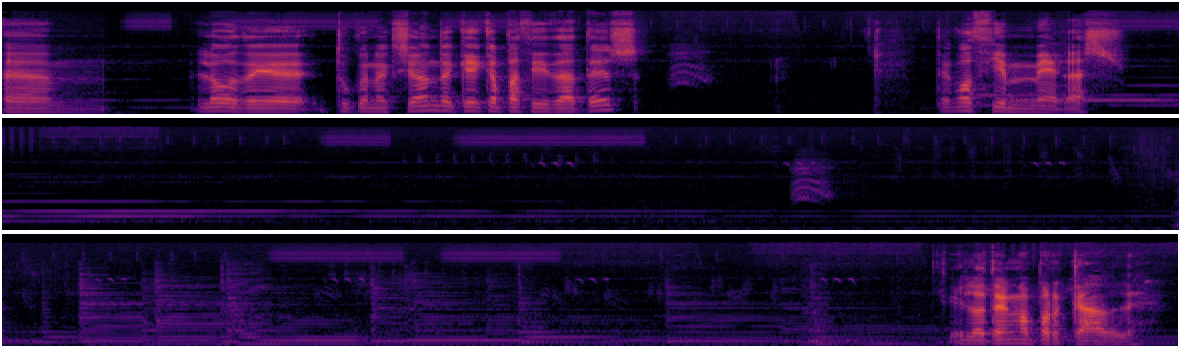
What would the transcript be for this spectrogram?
Em, luego de tu conexión, ¿de qué capacidad es? Tengo 100 megas. Y lo tengo por cable.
